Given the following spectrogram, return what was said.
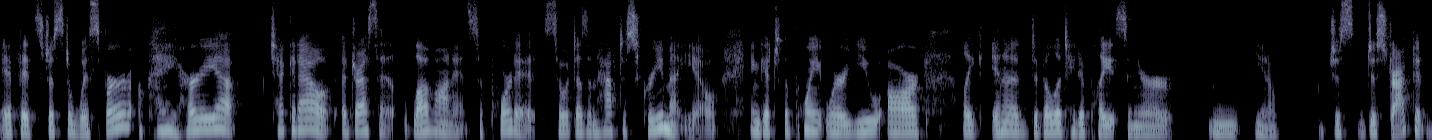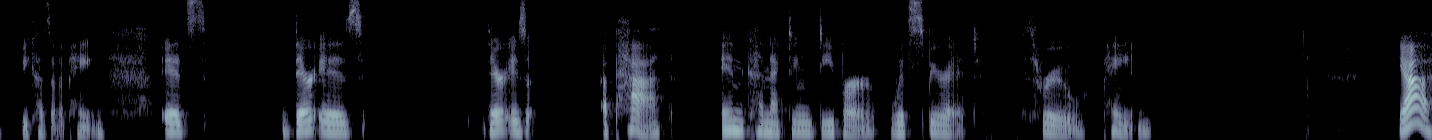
If it's just a whisper, okay, hurry up, check it out, address it, love on it, support it so it doesn't have to scream at you and get to the point where you are like in a debilitated place and you're, you know, just distracted because of the pain. It's there is there is a path in connecting deeper with spirit through pain. Yeah.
